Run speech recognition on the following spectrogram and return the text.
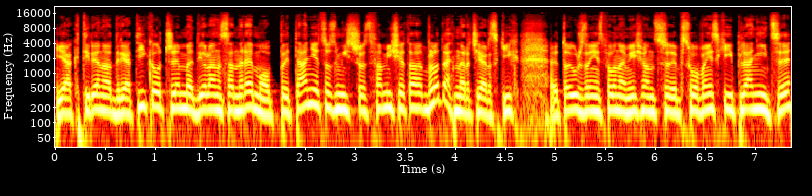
jak Tirreno Adriatico czy Mediolan Sanremo. Pytanie, co z Mistrzostwami Świata w lotach narciarskich, to już za niespełna miesiąc w słoweńskiej Planicy,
